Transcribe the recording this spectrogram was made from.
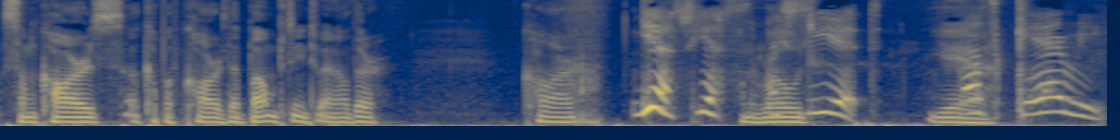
some cars, a couple of cars that bumped into another car? Yes, yes. On the I road. see it. Yeah. That's scary.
